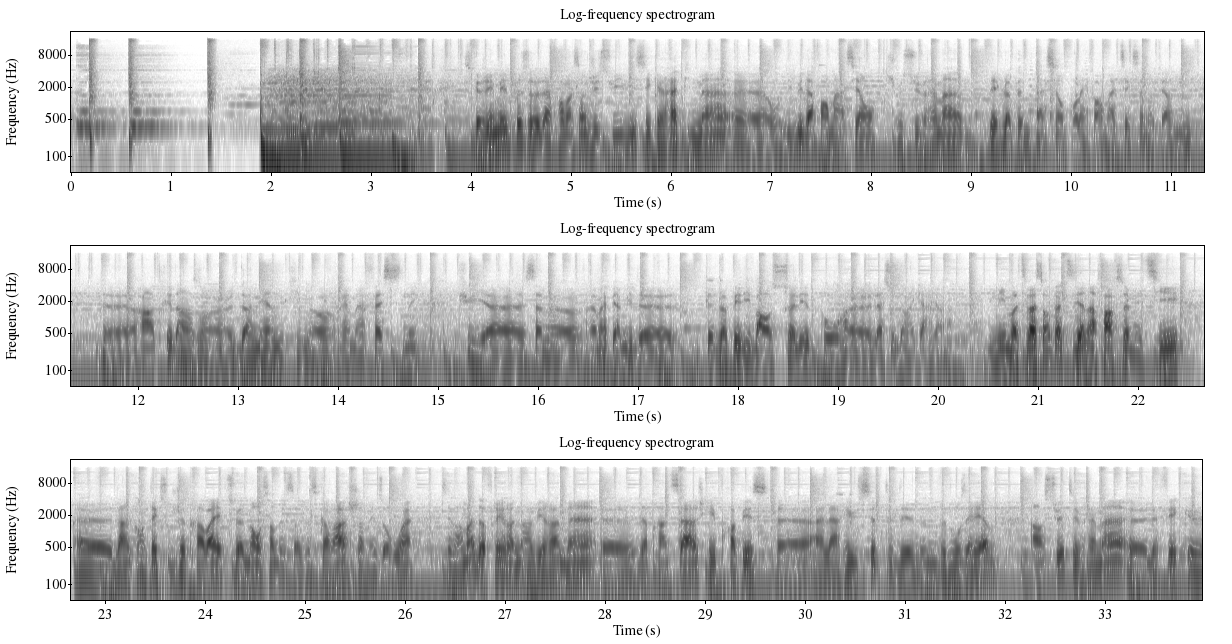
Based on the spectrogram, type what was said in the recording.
Que j'ai aimé le plus de la formation que j'ai suivie, c'est que rapidement, euh, au début de la formation, je me suis vraiment développé une passion pour l'informatique. Ça m'a permis de rentrer dans un domaine qui m'a vraiment fasciné. Puis euh, ça m'a vraiment permis de développer des bases solides pour euh, la suite de ma carrière. Mes motivations quotidiennes à faire ce métier, euh, dans le contexte où je travaille actuellement au centre de service scolaire Chemin du Roi, c'est vraiment d'offrir un environnement d'apprentissage qui est propice à la réussite de, de, nos élèves. Ensuite, c'est vraiment le fait que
